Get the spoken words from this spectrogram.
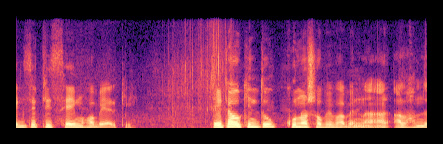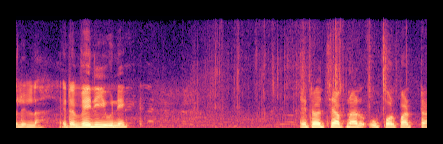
এক্স্যাক্টলি সেম হবে আর কি। এটাও কিন্তু কোনো শপে পাবেন না আলহামদুলিল্লাহ। এটা ভেরি ইউনিক এটা হচ্ছে আপনার উপর পাটটা।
